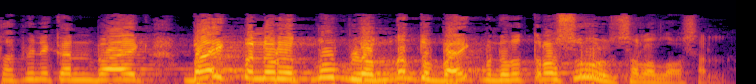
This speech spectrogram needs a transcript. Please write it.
Tapi ini kan baik. Baik menurutmu, belum tentu baik menurut Rasul Wasallam.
